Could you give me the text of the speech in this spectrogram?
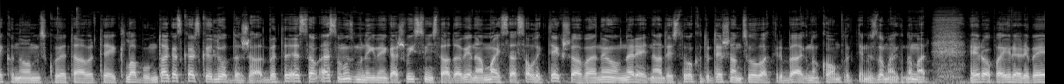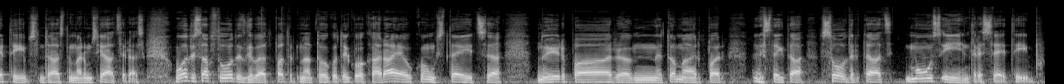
ekonomisko, ja tā var teikt, labumu. Tā kā skaidrs, ka ir ļoti dažādi, bet esam, esam uzmanīgi vienkārši visus viņus tādā vienā maisā salikt iekšā vai ne, un nereiķināties to, ka tur tiešām cilvēki ir bēgti no konfliktiem. Es domāju, ka tomēr Eiropā ir arī vērtības un tās tomēr mums jāatcerās. Otrs, absolūti, es gribētu paturpināt to, ko tikko Rājau kungs teica, nu, ir par, um, tomēr par teiktu, tā, solidaritātes mūsu ieinteresētību.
